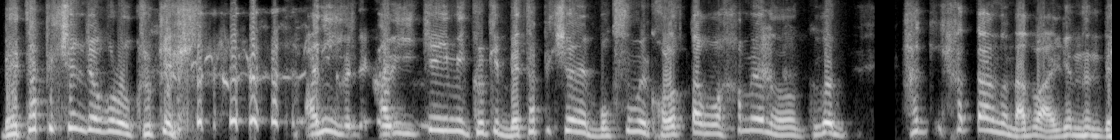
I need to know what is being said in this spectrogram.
메타픽션적으로 그렇게 아니 근데 아니 이 게임이 그렇게 메타픽션에 목숨을 걸었다고 하면은 그건 하, 했다는 건 나도 알겠는데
